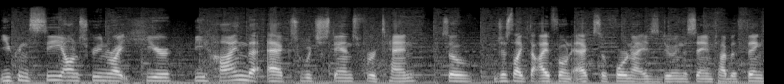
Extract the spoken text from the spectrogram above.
you can see on screen right here, behind the X, which stands for 10, so just like the iPhone X, so Fortnite is doing the same type of thing.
